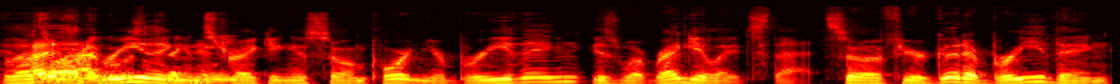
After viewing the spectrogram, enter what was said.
Well, that's why breathing and striking is so important. Your breathing is what regulates that. So if you're good at breathing,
